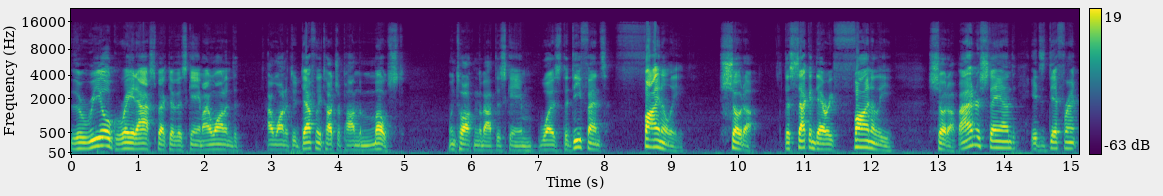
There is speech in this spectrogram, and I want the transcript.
the real great aspect of this game, I wanted to I wanted to definitely touch upon the most when talking about this game was the defense finally showed up. The secondary finally showed up. I understand it's different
